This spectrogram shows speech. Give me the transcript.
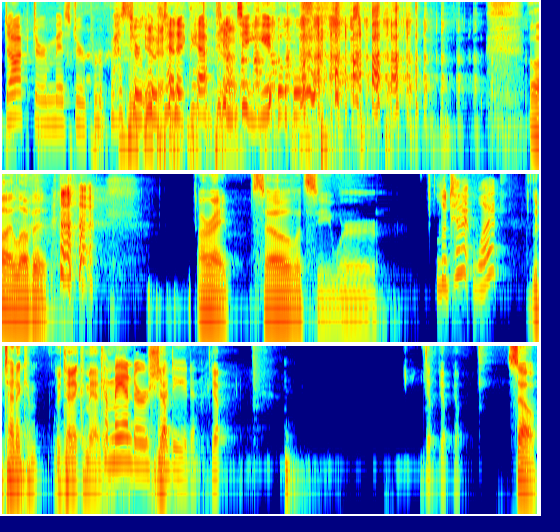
Doctor, Mister, Professor, Lieutenant, Captain to you. Oh, I love it. All right, so let's see. We're Lieutenant, what? Lieutenant. Com- Lieutenant Commander. Commander Shadid. yep. Yep, yep, yep. So,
